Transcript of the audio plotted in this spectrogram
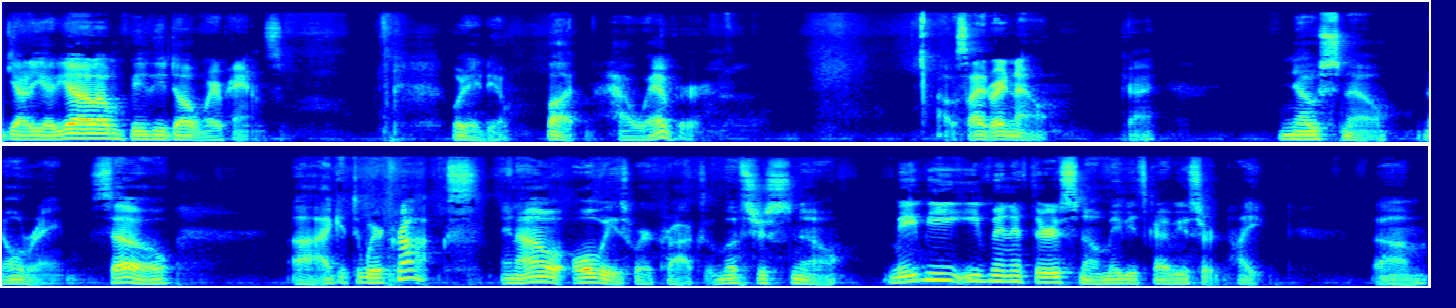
yada, yada, yada. Be the adult, wear pants. What do you do? But, however, outside right now, okay, no snow, no rain. So, uh, I get to wear Crocs. And I'll always wear Crocs unless there's snow. Maybe even if there is snow, maybe it's got to be a certain height. Um,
